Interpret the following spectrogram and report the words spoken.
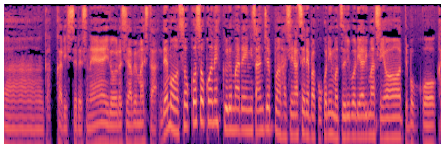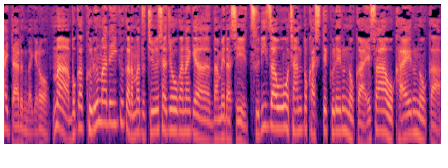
あがっかりしてですね、いろいろ調べました。でも、そこそこね、車で2、30分走らせればここにも釣り堀ありますよって僕こう書いてあるんだけど、まあ僕は車で行くからまず駐車場がなきゃダメだし、釣り竿をちゃんと貸してくれるのか、餌を変えるのか、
